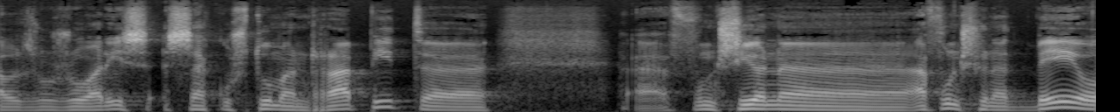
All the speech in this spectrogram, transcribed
Els usuaris s'acostumen ràpid, eh, eh, funciona, ha funcionat bé o,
